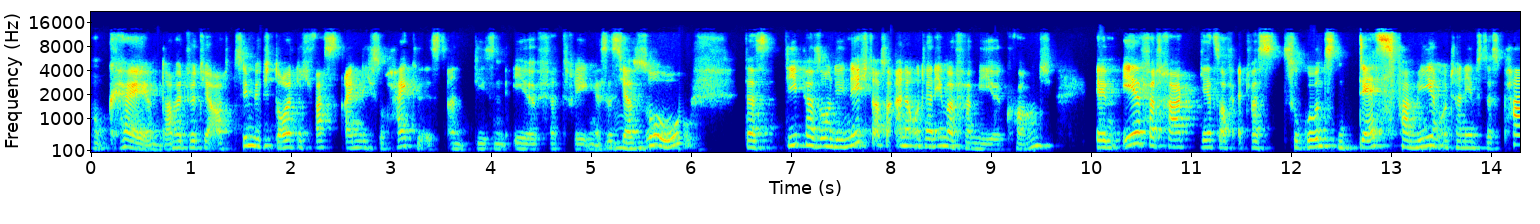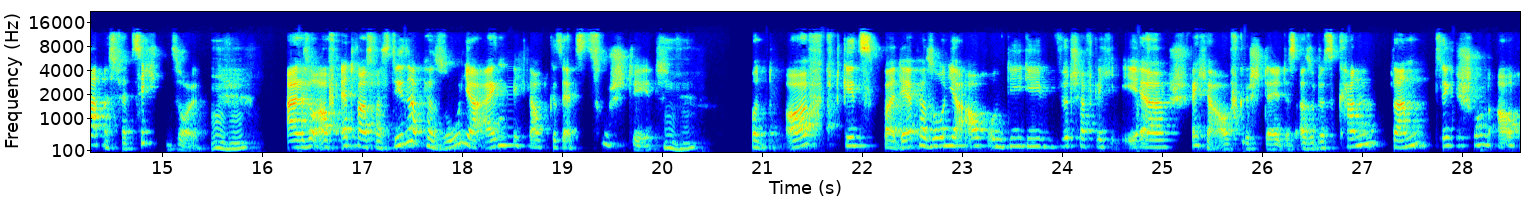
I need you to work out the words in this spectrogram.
Okay, und damit wird ja auch ziemlich deutlich, was eigentlich so heikel ist an diesen Eheverträgen. Es ist mhm. ja so, dass die Person, die nicht aus einer Unternehmerfamilie kommt, im Ehevertrag jetzt auf etwas zugunsten des Familienunternehmens des Partners verzichten soll. Mhm. Also auf etwas, was dieser Person ja eigentlich laut Gesetz zusteht. Mhm. Und oft geht es bei der Person ja auch um die, die wirtschaftlich eher schwächer aufgestellt ist. Also das kann dann sich schon auch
